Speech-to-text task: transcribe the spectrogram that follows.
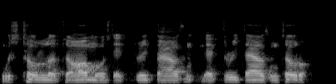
which total up to almost at 3,000, that 3,000 total,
